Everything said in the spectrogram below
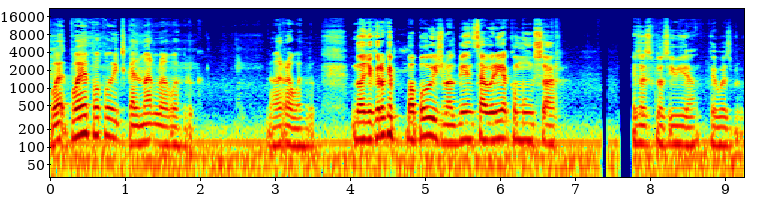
¿Puede, puede Popovich calmarlo a Westbrook? Lo agarra Westbrook. No, yo creo que Popovich más bien sabría cómo usar esa explosividad de Westbrook.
